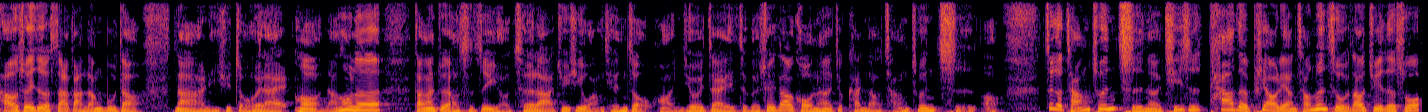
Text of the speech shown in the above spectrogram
好，所以这个沙卡礑步道，那你去走回来，哈，然后呢，当然最好是自己有车啦，继续往前走，你就会在这个隧道口呢，就看到长春池，哦，这个长春池呢，其实它的漂亮，长春池我倒觉得说，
